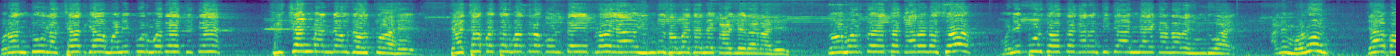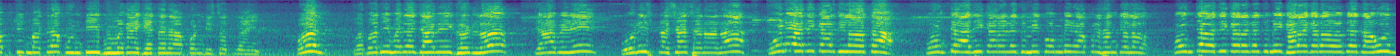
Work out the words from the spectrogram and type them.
परंतु लक्षात घ्या मणिपूरमध्ये तिथे ख्रिश्चन बांधव जळतो आहे त्याच्याबद्दल मात्र कोणतेही प्र या हिंदू समाजाने काढलेला नाही. तो मरतो याचं कारण असं मणिपूर जळतं कारण तिथे अन्याय करणारा हिंदू आहे. आणि म्हणून त्या बाबतीत मात्र कोणतीही भूमिका घेताना आपण दिसत नाही. पण परभणीमध्ये ज्यावेळी घडलं त्यावेळी पोलीस प्रशासनाला कोणी अधिकार दिला होता? कोणत्या अधिकाराने तुम्ही कोंबीर ऑपरेशन केलं? कोणत्या अधिकाराने तुम्ही घराघरामध्ये जाऊन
